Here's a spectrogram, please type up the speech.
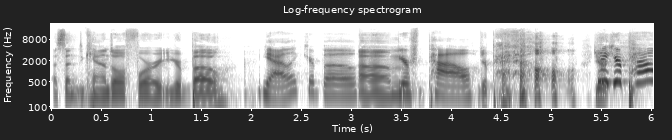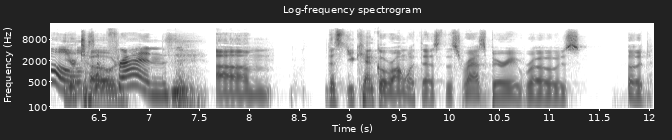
a scented candle for your beau, Yeah, I like your bow, um, your pal, your pal, yeah, your pal, your some toad. friends. um, this you can't go wrong with this. This raspberry rose oud.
